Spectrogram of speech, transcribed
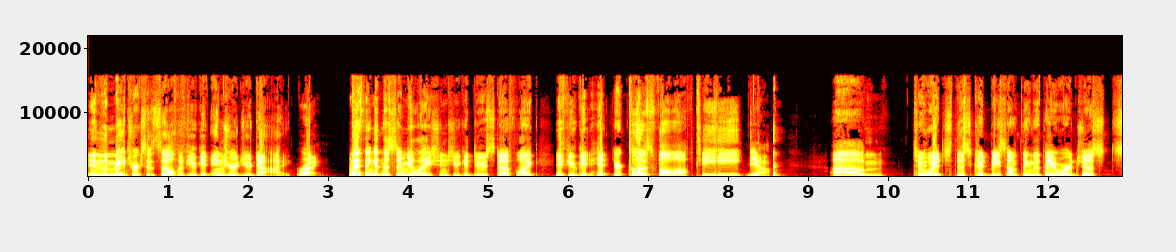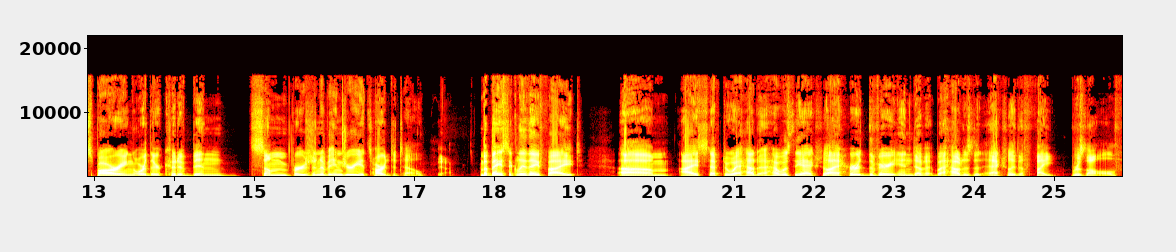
in the Matrix itself, if you get injured, you die. Right. And I think in the simulations, you could do stuff like if you get hit, your clothes fall off. Tee Yeah. Um, to which this could be something that they were just sparring, or there could have been some version of injury. It's hard to tell. Yeah. But basically, they fight. Um, I stepped away. How how was the actual? I heard the very end of it, but how does it actually the fight resolve?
